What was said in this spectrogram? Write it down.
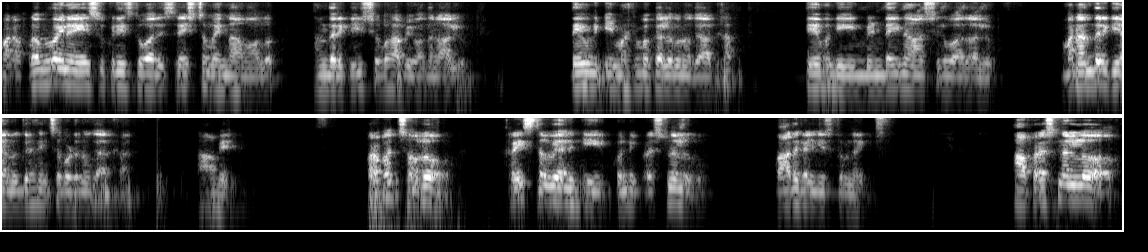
మన ప్రభు అయిన యేసుక్రీస్తు వారి శ్రేష్టమైన నామాలు అందరికీ శుభాభివందనాలు. దేవునికి మహిమ కలుగును గాక దేవుని మెండైన ఆశీర్వాదాలు మనందరికీ అనుగ్రహించబడును గాక ఆమె ప్రపంచంలో క్రైస్తవ్యానికి కొన్ని ప్రశ్నలు బాధ కలిగిస్తున్నాయి. ఆ ప్రశ్నల్లో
